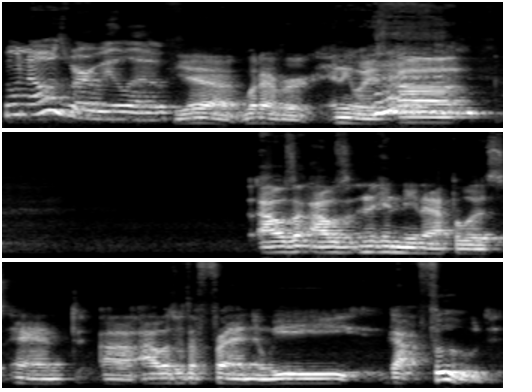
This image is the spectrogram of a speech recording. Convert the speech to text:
Who knows where we live? Yeah, whatever. Anyways, uh, I was I was in Indianapolis and uh, I was with a friend and we got food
